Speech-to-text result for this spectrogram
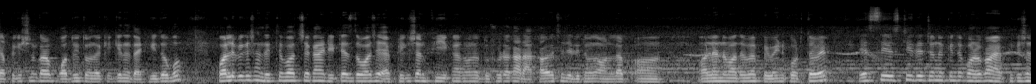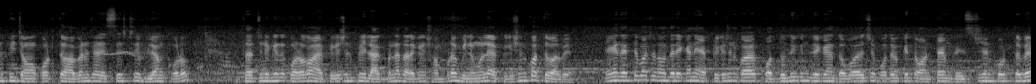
অ্যাপ্লিকেশন করার পদ্ধতি তোমাদেরকে কিন্তু দেখিয়ে দেবো। কোয়ালিফিকেশন দেখতে পাচ্ছ, এখানে ডিটেলস দেওয়া আছে। অ্যাপ্লিকেশন ফি এখানে তোমাদের দুশো টাকা রাখা হয়েছে, যেটি তোমাদের অনলাইন অনলাইনের মাধ্যমে পেমেন্ট করতে হবে। এসসি এসটিদের জন্য কিন্তু কোনো রকম অ্যাপ্লিকেশন ফি জমা করতে হবে না। যারা এসসি এসটি বিলং করো তার জন্য কিন্তু কোনো রকম অ্যাপ্লিকেশন ফি লাগবে না, তারা কিন্তু সম্পূর্ণ বিনামূল্যে অ্যাপ্লিকেশন করতে পারবে। এখানে দেখতে পাচ্ছ তোমাদের এখানে অ্যাপ্লিকেশন করার পদ্ধতি কিন্তু এখানে দেওয়া হয়েছে প্রথমে কিন্তু অন টাইম রেজিস্ট্রেশন করতে হবে।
